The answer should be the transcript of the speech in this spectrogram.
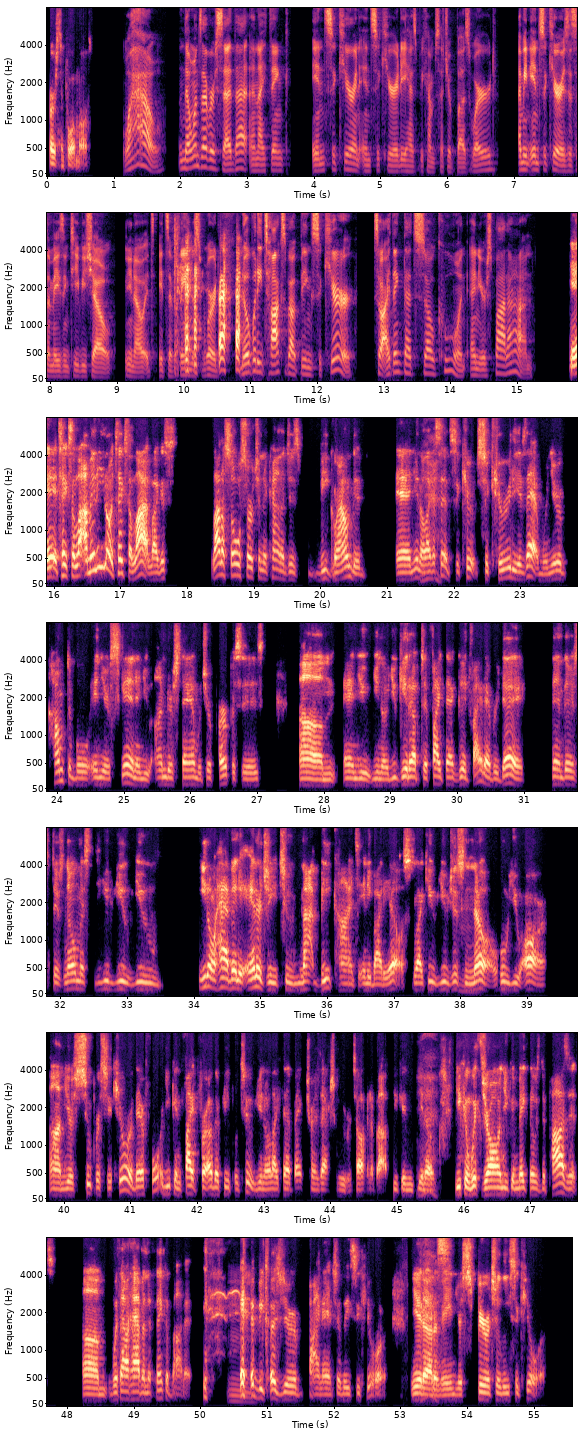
first and foremost. Wow. No one's ever said that. And I think insecure and insecurity has become such a buzzword. I mean, insecure is this amazing TV show. You know, it's it's a famous word. Nobody talks about being secure. So I think that's so cool and, and you're spot on. Yeah, it takes a lot. I mean, you know, it takes a lot. Like it's a lot of soul searching to kind of just be grounded. And you know, like I said, secure security is that when you're comfortable in your skin and you understand what your purpose is, um, and you you know you get up to fight that good fight every day, then there's there's no mis you you you you don't have any energy to not be kind to anybody else. Like you you just mm-hmm. know who you are um, you're super secure. Therefore, you can fight for other people too. You know, like that bank transaction we were talking about. You can, you yeah. know, you can withdraw and you can make those deposits um, without having to think about it mm. because you're financially secure. You know yes. what I mean? You're spiritually secure.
